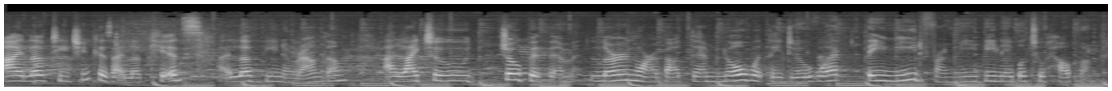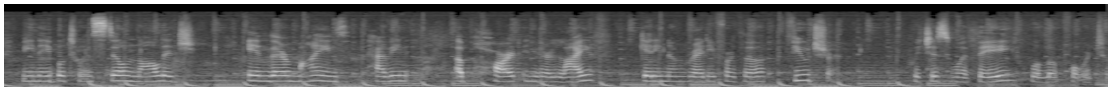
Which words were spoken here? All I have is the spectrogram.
I love teaching because I love kids. I love being around them. I like to joke with them, learn more about them, know what they do, what they need from me, being able to help them, being able to instill knowledge in their minds, having a part in their life, getting them ready for the future, which is what they will look forward to.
